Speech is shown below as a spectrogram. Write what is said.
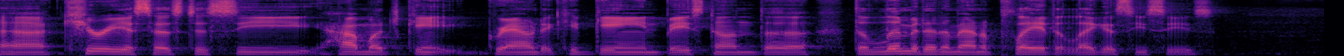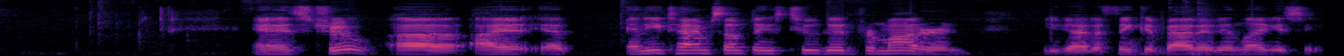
uh, curious as to see how much ga- ground it could gain based on the the limited amount of play that Legacy sees. And it's true. Uh, I at, anytime something's too good for modern, you got to think about it in Legacy.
